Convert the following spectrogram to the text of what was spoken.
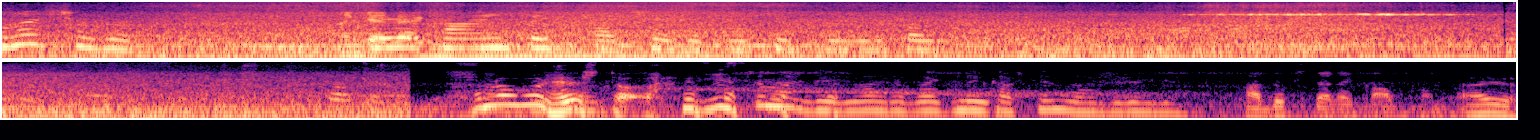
ուղղակի չզը։ Ընկերեք։ Քային պետք է չէ, որ Հնովր հեշտ է։ Ես համար դժվար է, բայց մենք արդեն վարժվել ենք։ Հա դուք ստեղ եք ապրում։ Այո։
